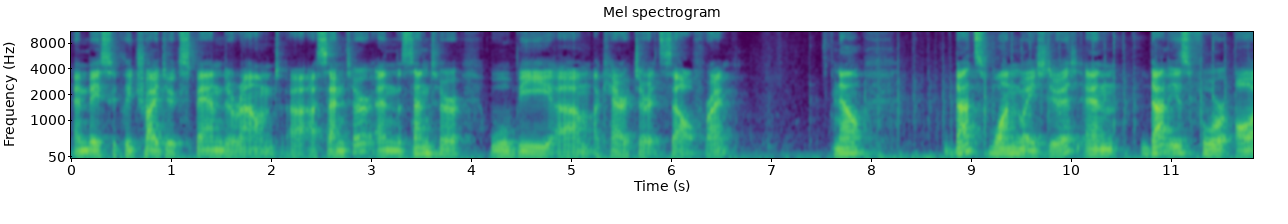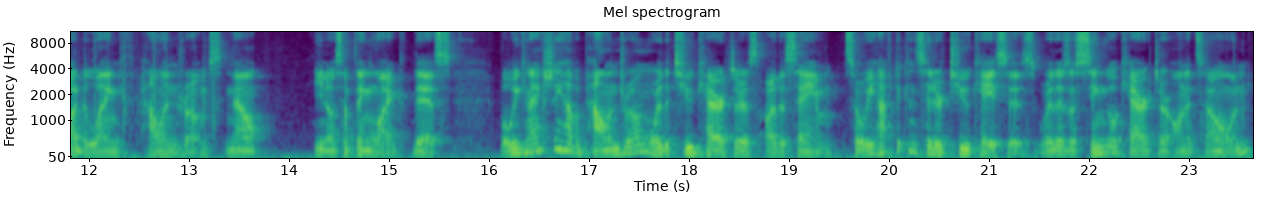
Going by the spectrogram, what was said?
and basically try to expand around uh, a center. And the center will be um, a character itself, right? Now, that's one way to do it, and that is for odd length palindromes. Now, you know, something like this. But we can actually have a palindrome where the two characters are the same. So we have to consider two cases where there's a single character on its own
